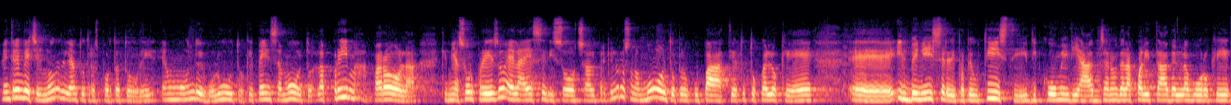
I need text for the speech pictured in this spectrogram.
mentre invece il mondo degli autotrasportatori è un mondo evoluto che pensa molto. La prima parola che mi ha sorpreso è la S di social, perché loro sono molto preoccupati a tutto quello che è eh, il benessere dei propri autisti, di come viaggiano, della qualità del lavoro che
